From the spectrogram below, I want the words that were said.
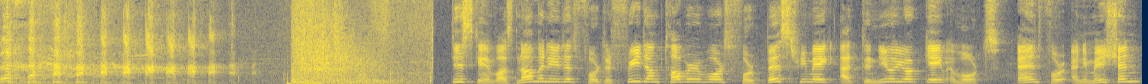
This game was nominated for the Freedom Tower Awards for Best Remake at the New York Game Awards and for Animation,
